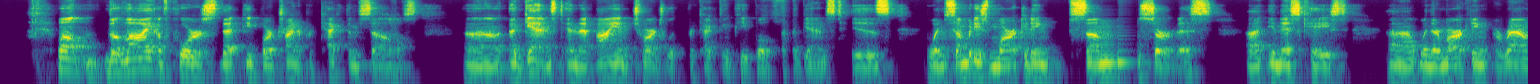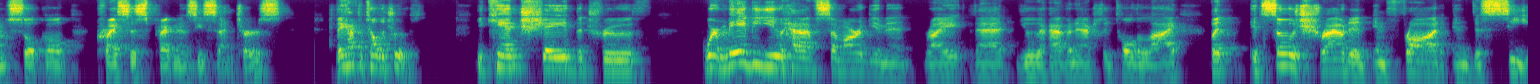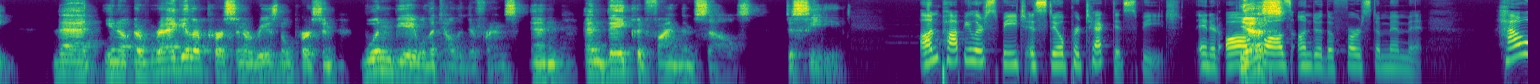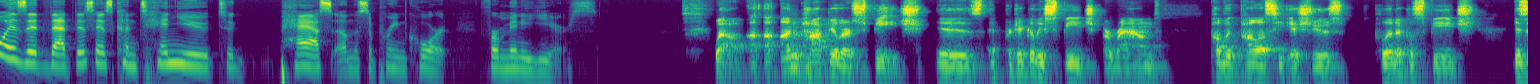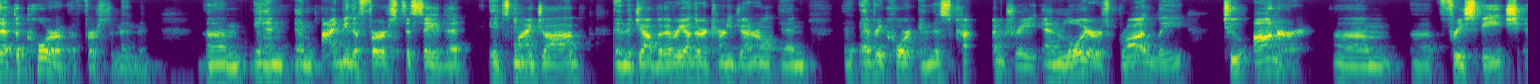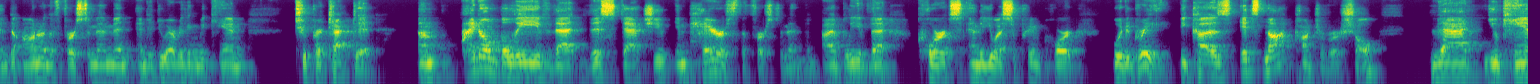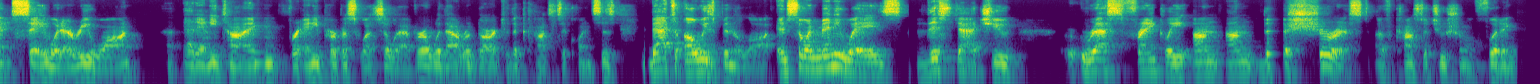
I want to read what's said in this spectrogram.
Well, the lie, of course, that people are trying to protect themselves uh, against, and that I am charged with protecting people against, is when somebody's marketing some service, uh, in this case, uh, when they're marketing around so called crisis pregnancy centers, they have to tell the truth. You can't shade the truth where maybe you have some argument, right, that you haven't actually told a lie, but it's so shrouded in fraud and deceit that you know a regular person a reasonable person wouldn't be able to tell the difference and and they could find themselves deceived unpopular speech is still protected speech, and it all yes. falls under the First Amendment. How is it that this has continued to pass on the Supreme Court for many years? Well, uh, unpopular speech is particularly speech around public policy issues, political speech is at the core of the First Amendment. Um, and, and I'd be the first to say that it's my job and the job of every other attorney general and every court in this country and lawyers broadly to honor um, uh, free speech and to honor the First Amendment and to do everything we can to protect it. Um, I don't believe that this statute impairs the First Amendment. I believe that courts and the US Supreme Court would agree because it's not controversial that you can't say whatever you want at any time for any purpose whatsoever without regard to the consequences. That's always been the law. And so, in many ways, this statute rests, frankly, on, on the surest of constitutional footing.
